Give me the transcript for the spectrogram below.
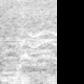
Bye.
